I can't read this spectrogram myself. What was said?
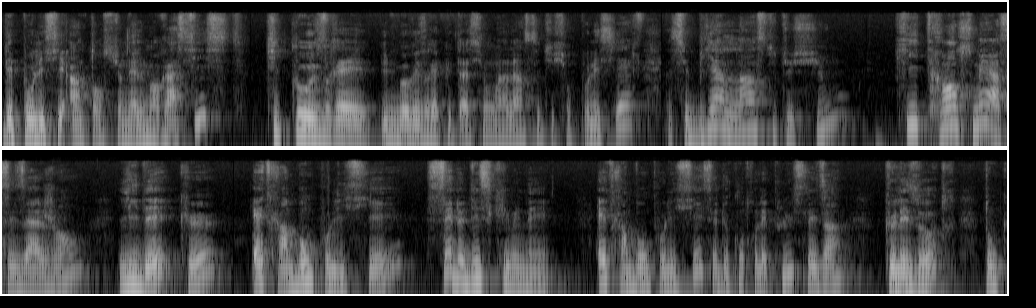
des policiers intentionnellement racistes qui causeraient une mauvaise réputation à l'institution policière, c'est bien l'institution qui transmet à ses agents l'idée que être un bon policier, c'est de discriminer. Être un bon policier, c'est de contrôler plus les uns que les autres. Donc,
